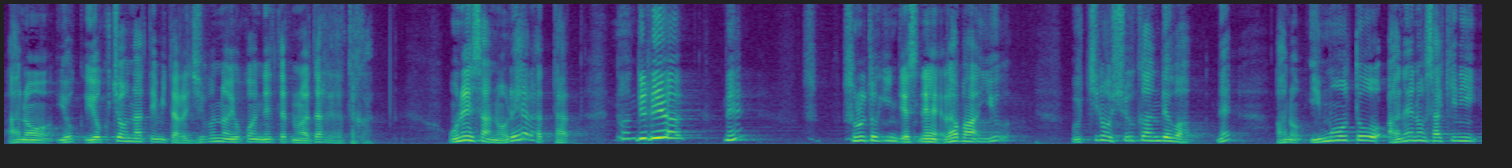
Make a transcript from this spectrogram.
あの翌朝になってみたら自分の横に寝てるのは誰だったか。お姉さんのレアだった。なんでレア？ね？その時にですねラバン言う。うちの習慣ではね？あの妹を姉の先に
